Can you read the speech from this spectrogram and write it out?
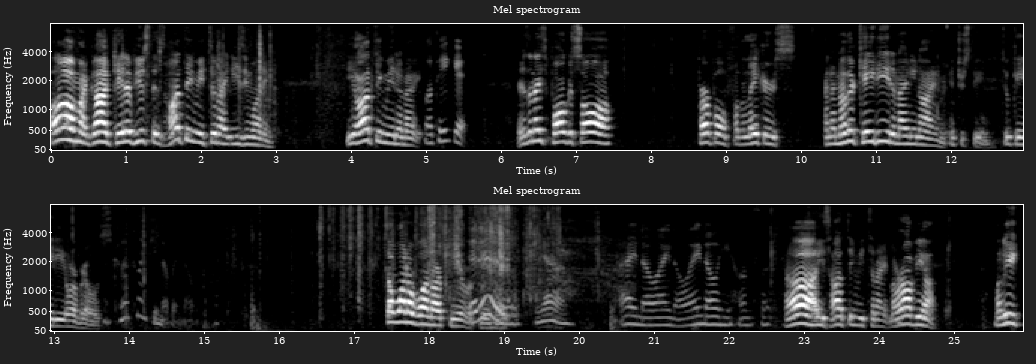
Oh my God, Caleb Houstan's haunting me tonight. Easy money. He haunting me tonight. We'll take it. There's a nice Pau Gasol, purple for the Lakers, and another KD to 99. Interesting. Two KD orbitals. I kind of feel like you never know. It's a one of one RPA. It is. Yeah. I know, I know, I know he hunts us. Ah, he's haunting me tonight. LaRavia, Malik,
